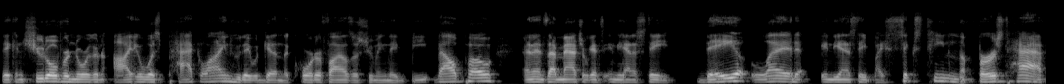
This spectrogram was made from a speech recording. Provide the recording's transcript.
They can shoot over Northern Iowa's pack line, who they would get in the quarterfinals, assuming they beat Valpo. And then it's that matchup against Indiana State. They led Indiana State by 16 in the first half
